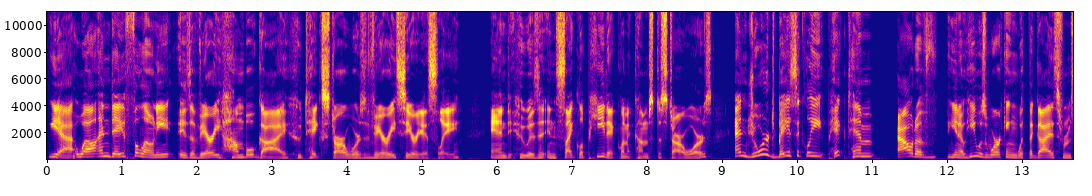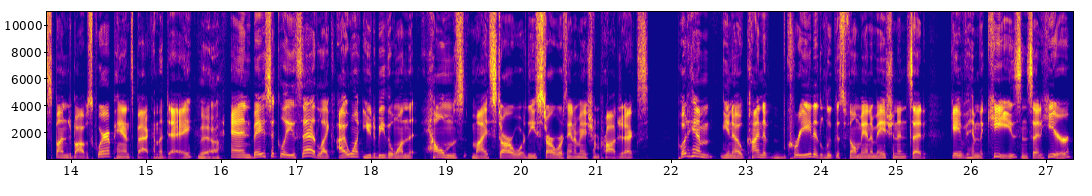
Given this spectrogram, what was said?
Yeah, well, and Dave Filoni is a very humble guy who takes Star Wars very seriously and who is encyclopedic when it comes to Star Wars. And George basically picked him out of, you know, he was working with the guys from SpongeBob SquarePants back in the day. Yeah. And basically said like I want you to be the one that helms my Star Wars these Star Wars animation projects. Put him, you know, kind of created Lucasfilm Animation and said gave him the keys and said, "Here,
